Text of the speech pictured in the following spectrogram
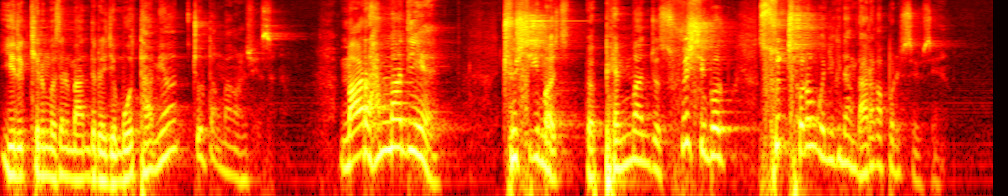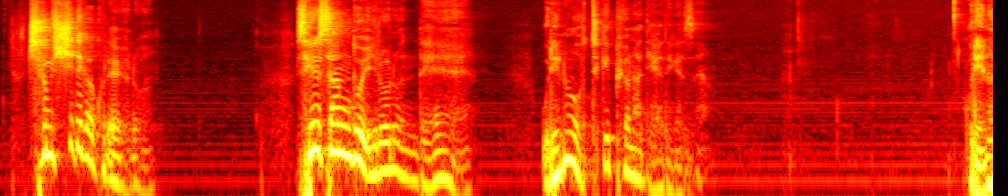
일으키는 것을 만들어지 못하면 쫄딱 망할 수 있어요. 말 한마디에 주식이 뭐 백만조 수십억 수천억 원이 그냥 날아가 버릴 수 있어요 지금 시대가 그래요 여러분. 세상도 이러는데 우리는 어떻게 변화되어야 되겠어요? 우리는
